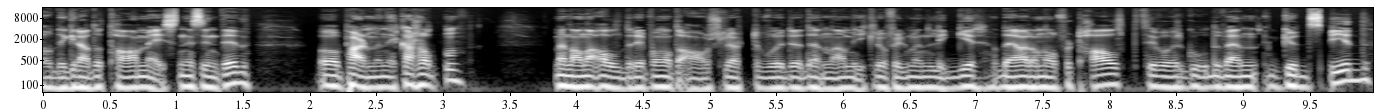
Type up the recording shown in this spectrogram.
Og de greide å ta Mason i sin tid og pælme den i kasjotten. Men han har aldri på en måte avslørt hvor denne mikrofilmen ligger. Det har han nå fortalt til vår gode venn Goodspeed.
